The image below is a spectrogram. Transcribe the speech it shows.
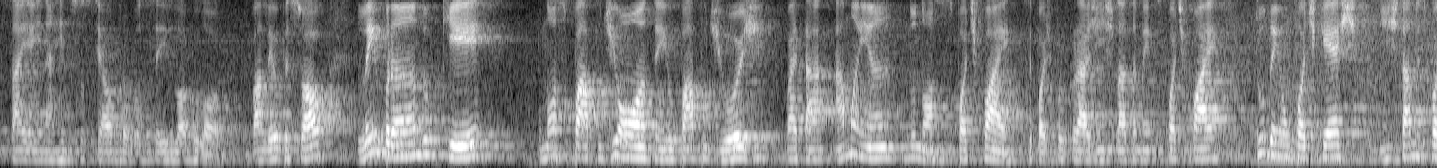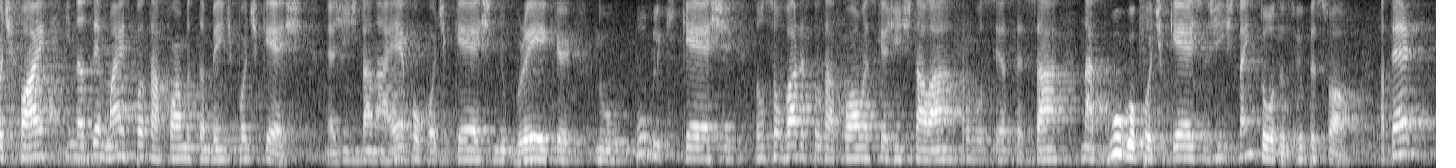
sai aí na rede social para vocês logo logo. Valeu, pessoal. Lembrando que o nosso papo de ontem e o papo de hoje vai estar amanhã no nosso Spotify. Você pode procurar a gente lá também no Spotify. Tudo em um podcast. A gente está no Spotify e nas demais plataformas também de podcast. A gente está na Apple Podcast, no Breaker, no Public Cast. Então são várias plataformas que a gente está lá para você acessar. Na Google Podcast, a gente está em todas, viu pessoal? Até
